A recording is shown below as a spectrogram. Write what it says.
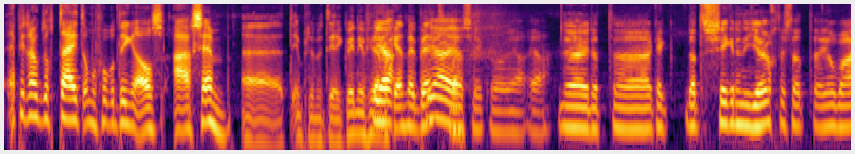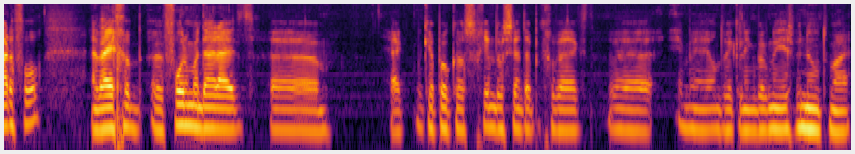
heb je dan ook nog tijd om bijvoorbeeld dingen als ASM uh, te implementeren? Ik weet niet of je daar bekend mee bent. Ja, ja zeker. Ja, ja. Nee, dat, uh, kijk, dat is zeker in de jeugd is dat heel waardevol. En wij vormen daaruit... ik, heb ook als gymdocent heb ik gewerkt. in mijn ontwikkeling ben ik nu eerst benoemd, maar...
